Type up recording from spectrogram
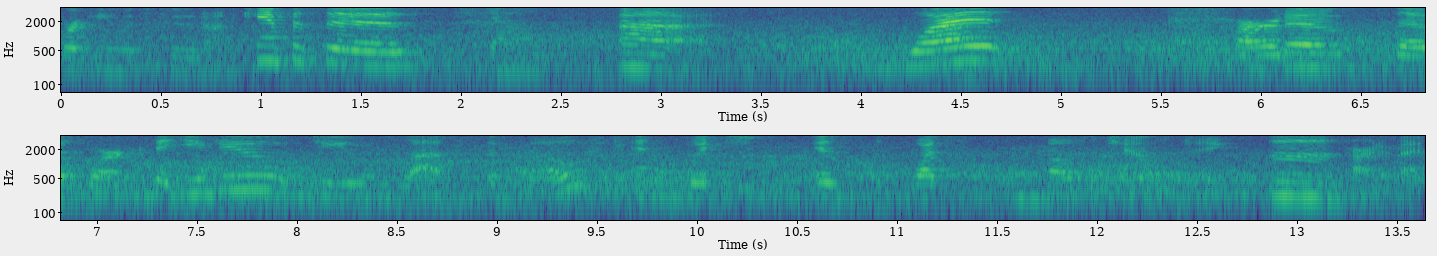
working with food on campuses, Yeah. uh, what part of the work that you do do you love the most, and which is what's the most challenging Mm. part of it?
